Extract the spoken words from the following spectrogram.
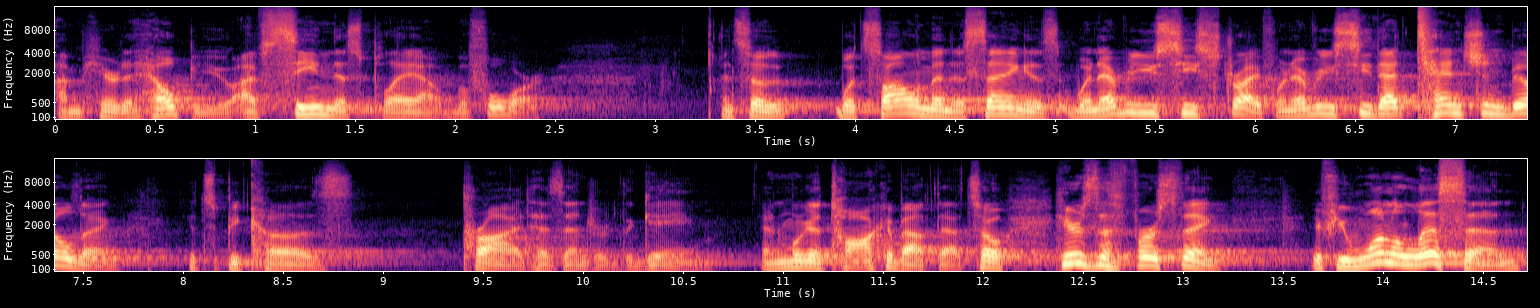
I'm here to help you. I've seen this play out before. And so, what Solomon is saying is whenever you see strife, whenever you see that tension building, it's because pride has entered the game. And we're going to talk about that. So, here's the first thing if you want to listen,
